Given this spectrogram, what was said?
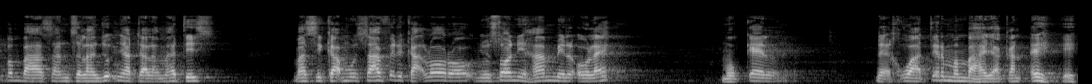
pembahasan selanjutnya dalam hadis masih kak musafir, kak loro, nyusoni hamil oleh mukel. Nek khawatir membahayakan, eh, eh,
